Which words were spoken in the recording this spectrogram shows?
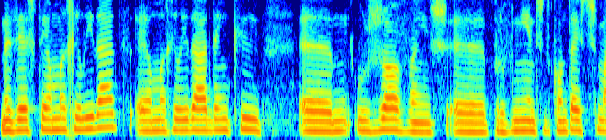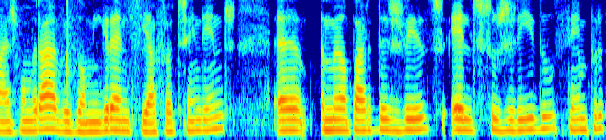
mas esta é uma realidade, é uma realidade em que uh, os jovens uh, provenientes de contextos mais vulneráveis, ou migrantes e afrodescendentes, uh, a maior parte das vezes é-lhes sugerido sempre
